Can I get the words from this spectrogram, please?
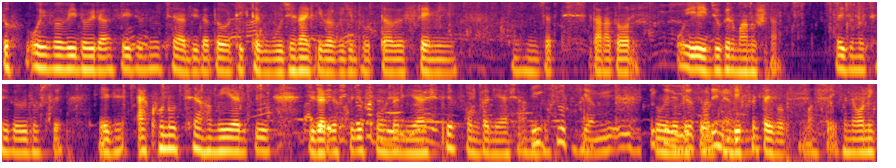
তো ওইভাবেই ধরে সেই এই জন্য হচ্ছে আর দিদা তো ঠিকঠাক বুঝে না কীভাবে কি ধরতে হবে ফ্রেমিং যাতে তারা তো আর ওই এই যুগের মানুষ না। এই জন্য হচ্ছে এইভাবে ধরছে। এই যে এখন হচ্ছে আমি আর কি দিদার কাছ থেকে ফোনটা নিয়ে আসছি ফোনটা নিয়ে আসে আমি। তো ওই দেখতে পাচ্ছেন ডিফারেন্ট টাইপ অফ মাছ। এখানে অনেক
